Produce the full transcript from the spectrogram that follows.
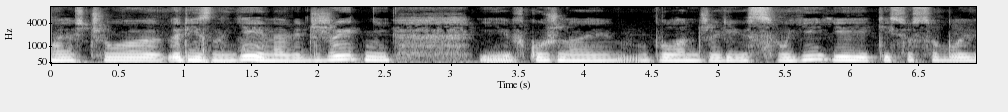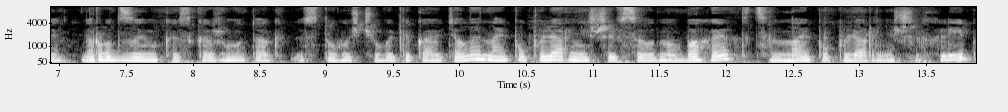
е, що різний є, і навіть житній. І в кожної буланжері свої є якісь особливі родзинки, скажімо так, з того, що випікають. Але найпопулярніший все одно багет це найпопулярніший хліб.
